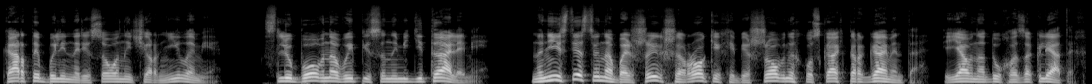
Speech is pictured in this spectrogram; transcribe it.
Карты были нарисованы чернилами с любовно выписанными деталями на неестественно больших, широких и бесшовных кусках пергамента, явно духа заклятых.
